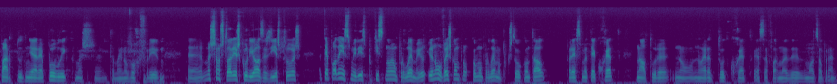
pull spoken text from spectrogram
parte do dinheiro é público, mas eh, também não vou referir. Eh, mas são histórias curiosas e as pessoas até podem assumir isso, porque isso não é um problema. Eu, eu não o vejo como, como um problema, porque estou a contá-lo, parece-me até correto. Na altura não, não era de todo correto essa forma de, de modus operandi.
